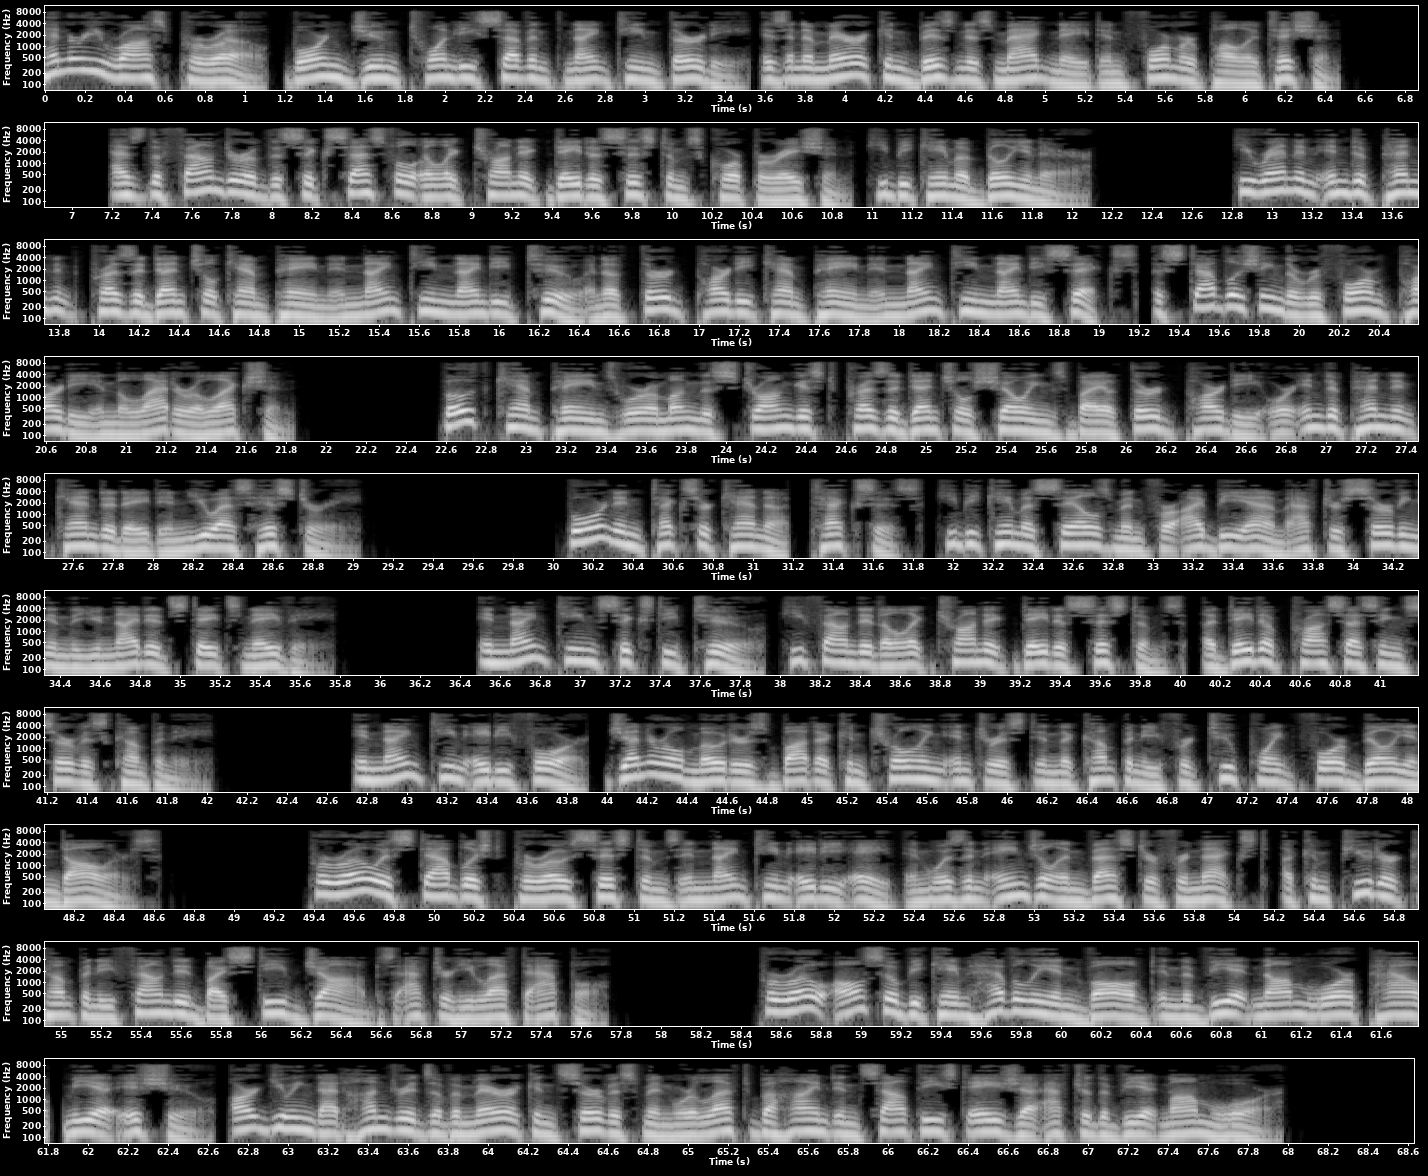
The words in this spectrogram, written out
Henry Ross Perot, born June 27, 1930 is an American business magnate and former politician. As the founder of the successful Electronic Data Systems Corporation, he became a billionaire. He ran an independent presidential campaign in 1992 and a third-party campaign in 1996, establishing the Reform Party in the latter election. Both campaigns were among the strongest presidential showings by a third party or independent candidate in U.S. history. Born in Texarkana, Texas, he became a salesman for IBM after serving in the United States Navy. In 1962, he founded Electronic Data Systems, a data processing service company. In 1984, General Motors bought a controlling interest in the company for $2.4 billion. Perot established Perot Systems in 1988 and was an angel investor for Next, a computer company founded by Steve Jobs after he left Apple. Perot also became heavily involved in the Vietnam War POW-MIA issue, arguing that hundreds of American servicemen were left behind in Southeast Asia after the Vietnam War.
